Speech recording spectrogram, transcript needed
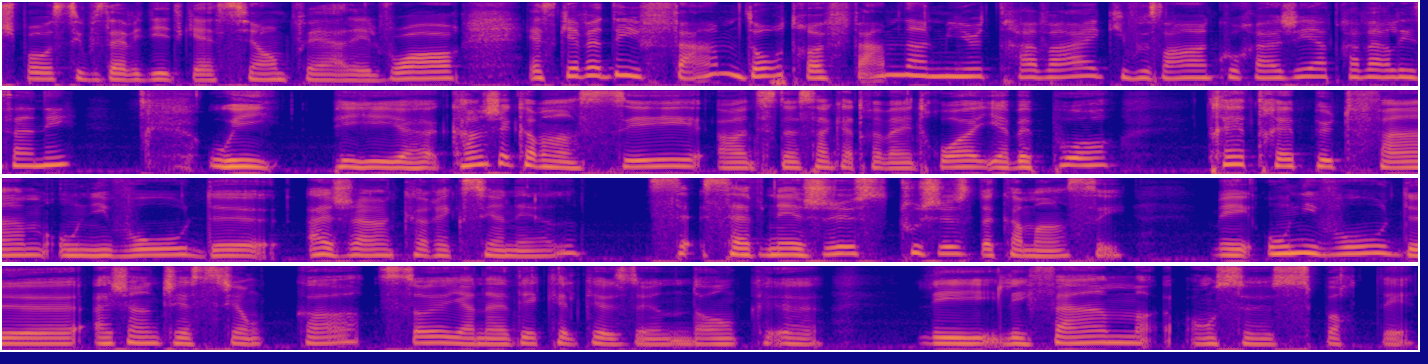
je, suppose si vous avez des questions, vous pouvez aller le voir. Est-ce qu'il y avait des femmes, d'autres femmes dans le milieu de travail qui vous ont encouragé à travers les années? Oui, puis euh, quand j'ai commencé en 1983, il n'y avait pas très, très peu de femmes au niveau de agents correctionnels. Ça, venait juste, tout juste de commencer. Mais au niveau de agents de gestion cas, ça, il y en avait quelques-unes. Donc, euh, les, les femmes, on se supportait.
